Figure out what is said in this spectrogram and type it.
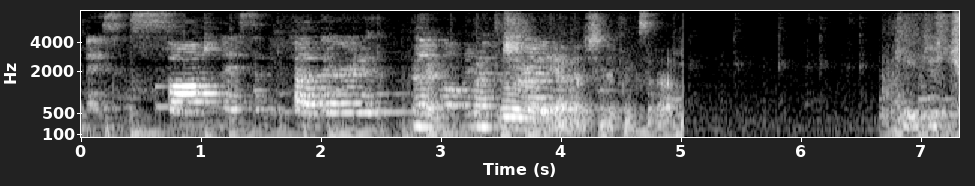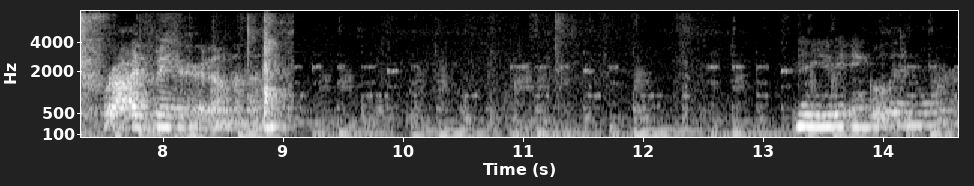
Nice and soft, nice and feathered. Okay, that's literally trim. it. I just need to fix it up. Okay, just Try putting your hair down and then. need you to be angled in more.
